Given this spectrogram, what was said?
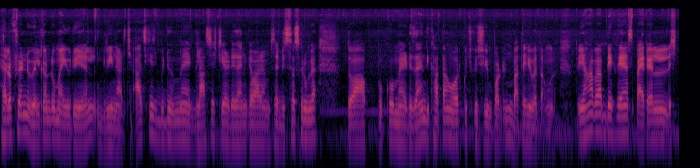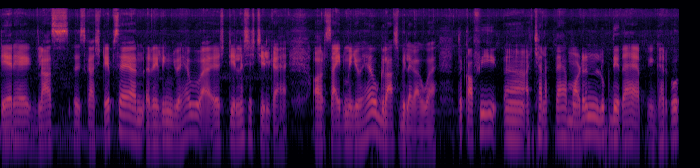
Hello friend, welcome to my YouTube channel Green Arch. आज के इस वीडियो में ग्लास स्टेयर डिज़ाइन के बारे में से डिस्कस करूँगा। तो आपको मैं डिज़ाइन दिखाता हूँ और कुछ कुछ इंपॉर्टेंट बातें भी बताऊँगा। तो यहाँ पे आप देख रहे हैं स्पाइरल स्टेयर है ग्लास इसका स्टेप्स है रेलिंग जो है वो स्टेनलेस स्टील का है। और साइड में जो है वो ग्लास भी लगा हुआ है। तो काफ़ी अच्छा लगता है मॉडर्न लुक देता है आपके घर को।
